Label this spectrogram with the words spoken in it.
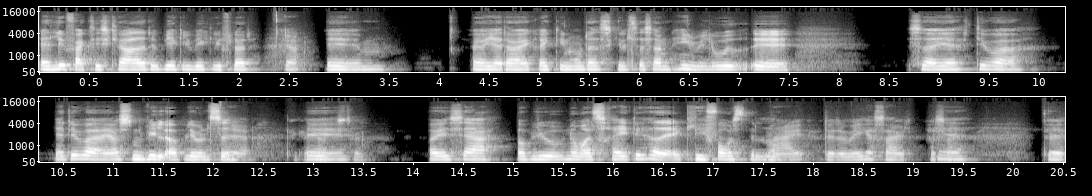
alle faktisk klarede det virkelig, virkelig flot. Ja. Øhm, og ja, der var ikke rigtig nogen, der skilte sig sådan helt vildt ud. Øh, så ja, det var, ja, det var også en vild oplevelse. ja, det kan jeg Øh. Og især at blive nummer tre, det havde jeg ikke lige forestillet mig. Nej, det er da mega sejt. Altså, Ja. det,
